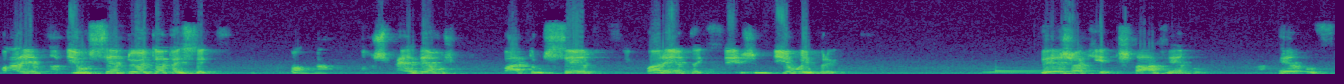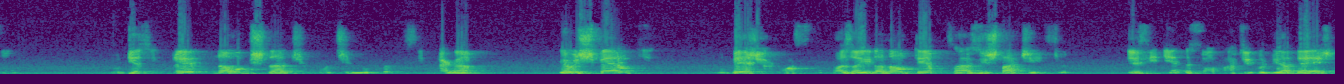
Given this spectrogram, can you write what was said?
40.186. Total, nós perdemos 446 mil empregos. Veja que está havendo a redução do desemprego, não obstante, continua se empregando. Eu espero que de agosto nós ainda não temos as estatísticas definidas, só a partir do dia 10,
